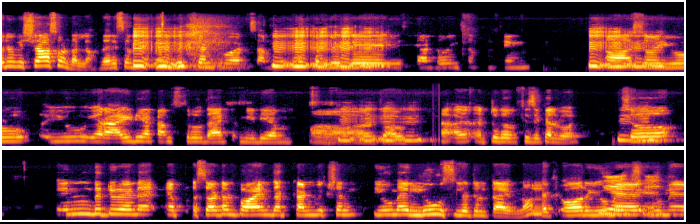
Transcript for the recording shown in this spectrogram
ഒരു വിശ്വാസം ഉണ്ടല്ലോ there is a Mm, mm, mm. conviction towards something. Mm, Like mm, every mm, day mm, you start doing something, mm, mm, uh, mm, so mm. you you your idea comes through that medium uh, Mm, mm, to mm, out mm. uh, to the physical world. Mm, So in between a, a certain point, that conviction you may lose little time, no? Like or you Yes, may you yes. may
